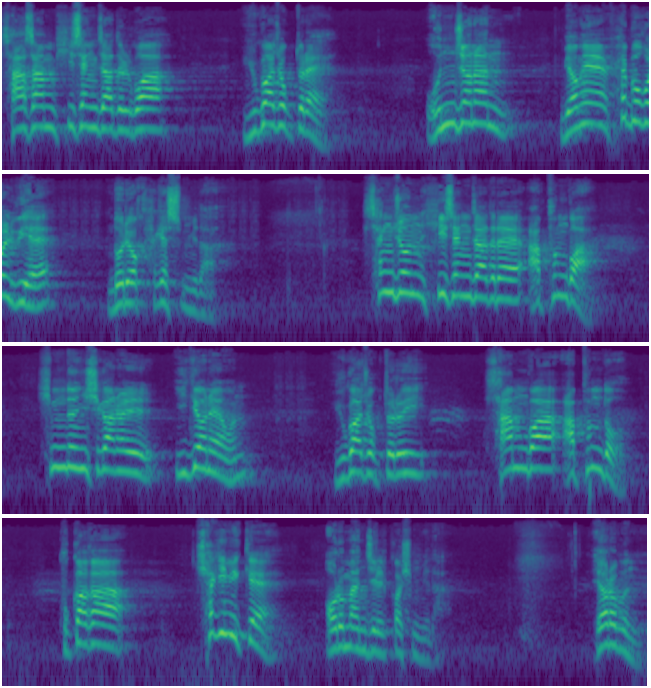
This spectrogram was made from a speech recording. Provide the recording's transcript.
4.3 희생자들과 유가족들의 온전한 명예 회복을 위해 노력하겠습니다. 생존 희생자들의 아픔과 힘든 시간을 이겨내온 유가족들의 삶과 아픔도 국가가 책임있게 어루만질 것입니다. 여러분,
